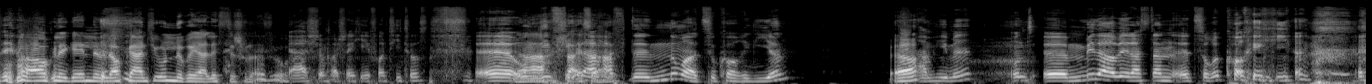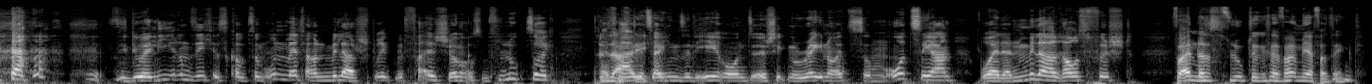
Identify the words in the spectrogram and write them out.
Der war auch Legende und auch gar nicht unrealistisch oder so. Ja, stimmt wahrscheinlich eh von Titus. Äh, Ja, um die scheiße, fehlerhafte Nummer zu korrigieren Ja? am Himmel. Und äh, Miller will das dann äh, zurückkorrigieren. Sie duellieren sich, es kommt zum Unwetter und Miller springt mit Fallschirm aus dem Flugzeug. Drei. Fragezeichen sind Ehre und äh, schicken Reynolds zum Ozean, wo er dann Miller rausfischt. Vor allem das Flugzeug ist einfach im Meer versenkt.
